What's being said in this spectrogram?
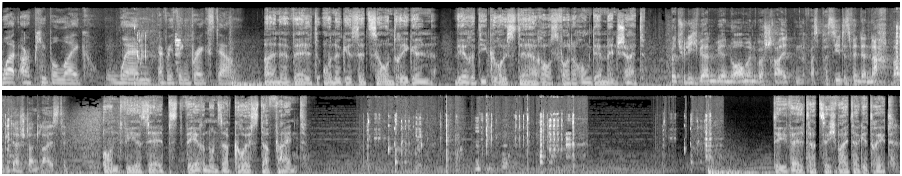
What are people like when everything breaks down? Eine Welt ohne Gesetze und Regeln wäre die größte Herausforderung der Menschheit. Natürlich werden wir Normen überschreiten. Was passiert ist, wenn der Nachbar Widerstand leistet? Und wir selbst wären unser größter Feind. Die Welt hat sich weitergedreht.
